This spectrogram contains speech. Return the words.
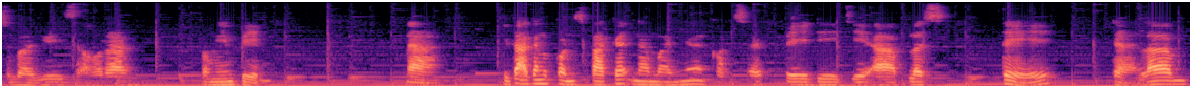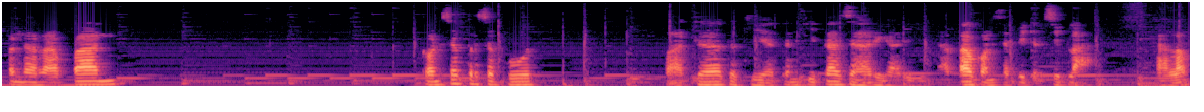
sebagai seorang pemimpin. Nah, kita akan pakai namanya konsep PDJA plus T dalam penerapan konsep tersebut pada kegiatan kita sehari-hari atau konsep leadership lah kalau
